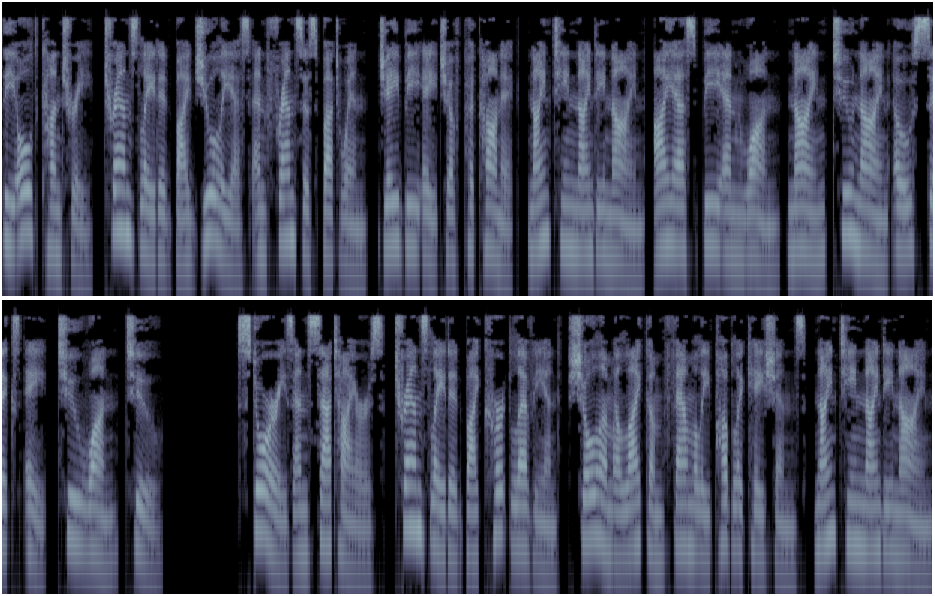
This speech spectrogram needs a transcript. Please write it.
The Old Country, translated by Julius and Frances Butwin, JBH of Peconic, 1999, ISBN 1-929068212. Stories and Satires, translated by Curt Leviant, Sholem Aleichem Family Publications, 1999,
